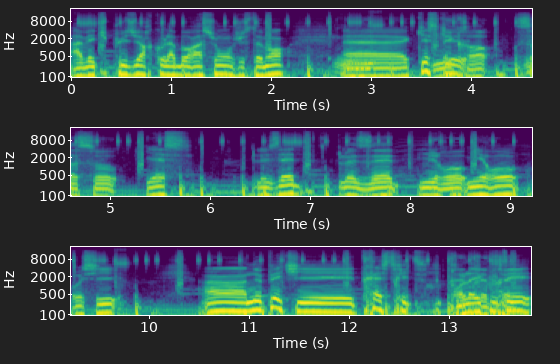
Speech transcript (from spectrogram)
avec plusieurs collaborations, justement. Euh, Qu'est-ce que. Nekra, Sasso, Yes. Le Z, le Z, Miro. Miro aussi. Un EP qui est très street. Très, on l'a écouté,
